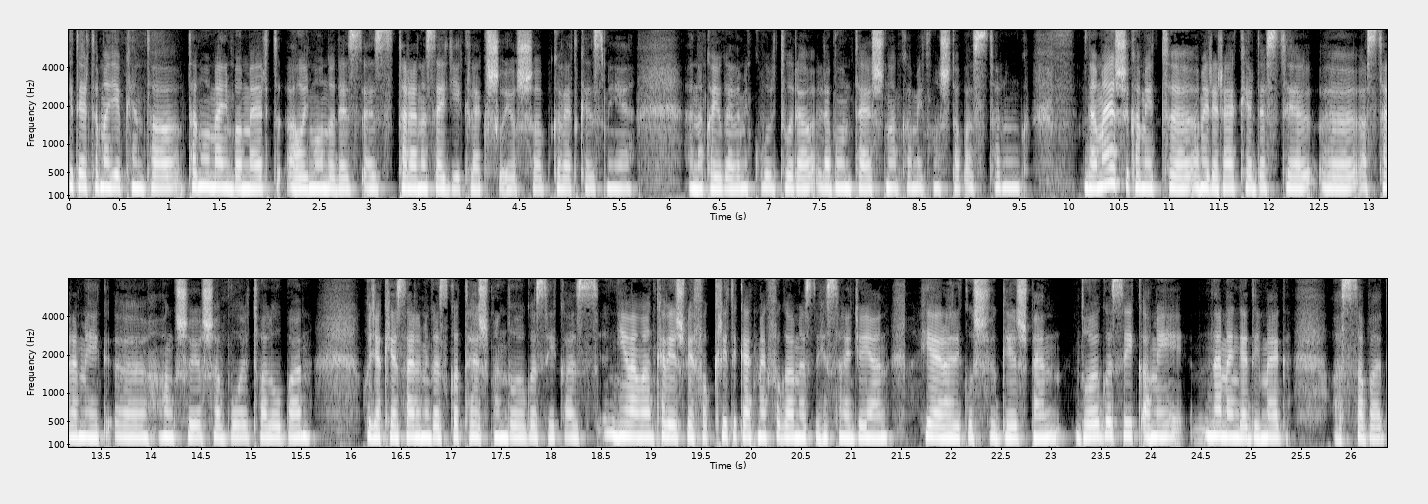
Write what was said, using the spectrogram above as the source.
kitértem egyébként a tanulmányban, mert ahogy mondod, ez, ez talán az egyik legsúlyosabb következménye ennek a jogállami kultúra lebontásnak, amit most tapasztalunk. De a másik, amit, amire rákérdeztél, az talán még hangsúlyosabb volt valóban, hogy aki az államigazgatásban dolgozik, az nyilvánvalóan kevésbé fog kritikát megfogalmazni, hiszen egy olyan hierarchikus függésben dolgozik, ami nem engedi meg a szabad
